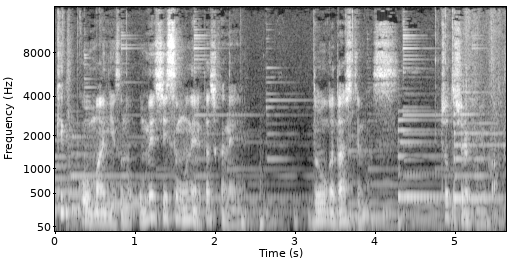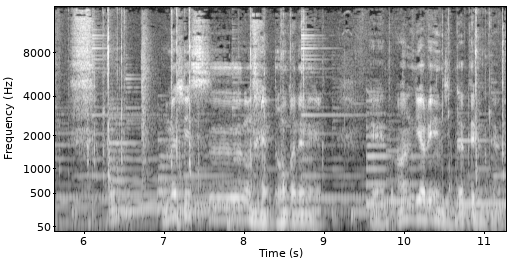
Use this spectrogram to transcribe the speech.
結構前にそのオメシスもね確かね動画出してます。ちょっと調べてみようか。オメシスのね 動画でねえっ、ー、とアンリアルエンジン出てるんだよね。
